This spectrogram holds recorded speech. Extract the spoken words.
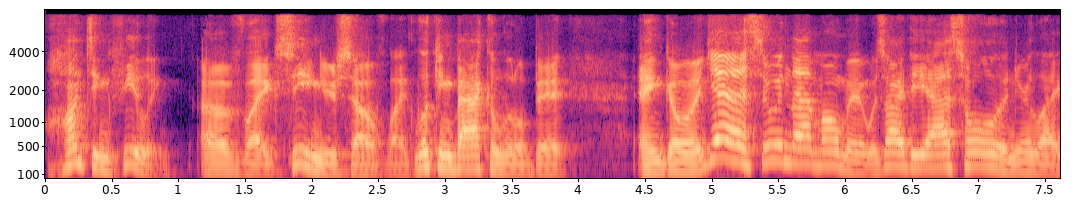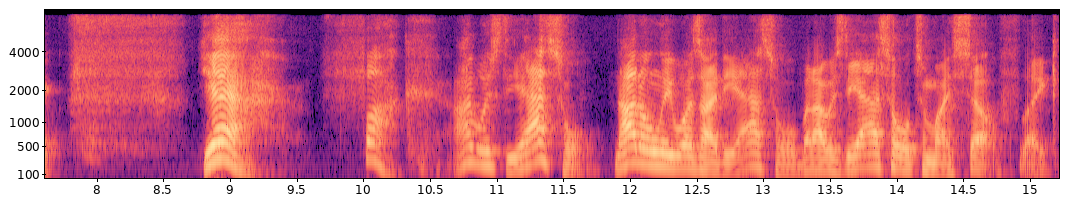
hunting feeling of like seeing yourself like looking back a little bit and going yeah so in that moment was i the asshole? And you're like yeah fuck i was the asshole. Not only was i the asshole but i was the asshole to myself. Like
